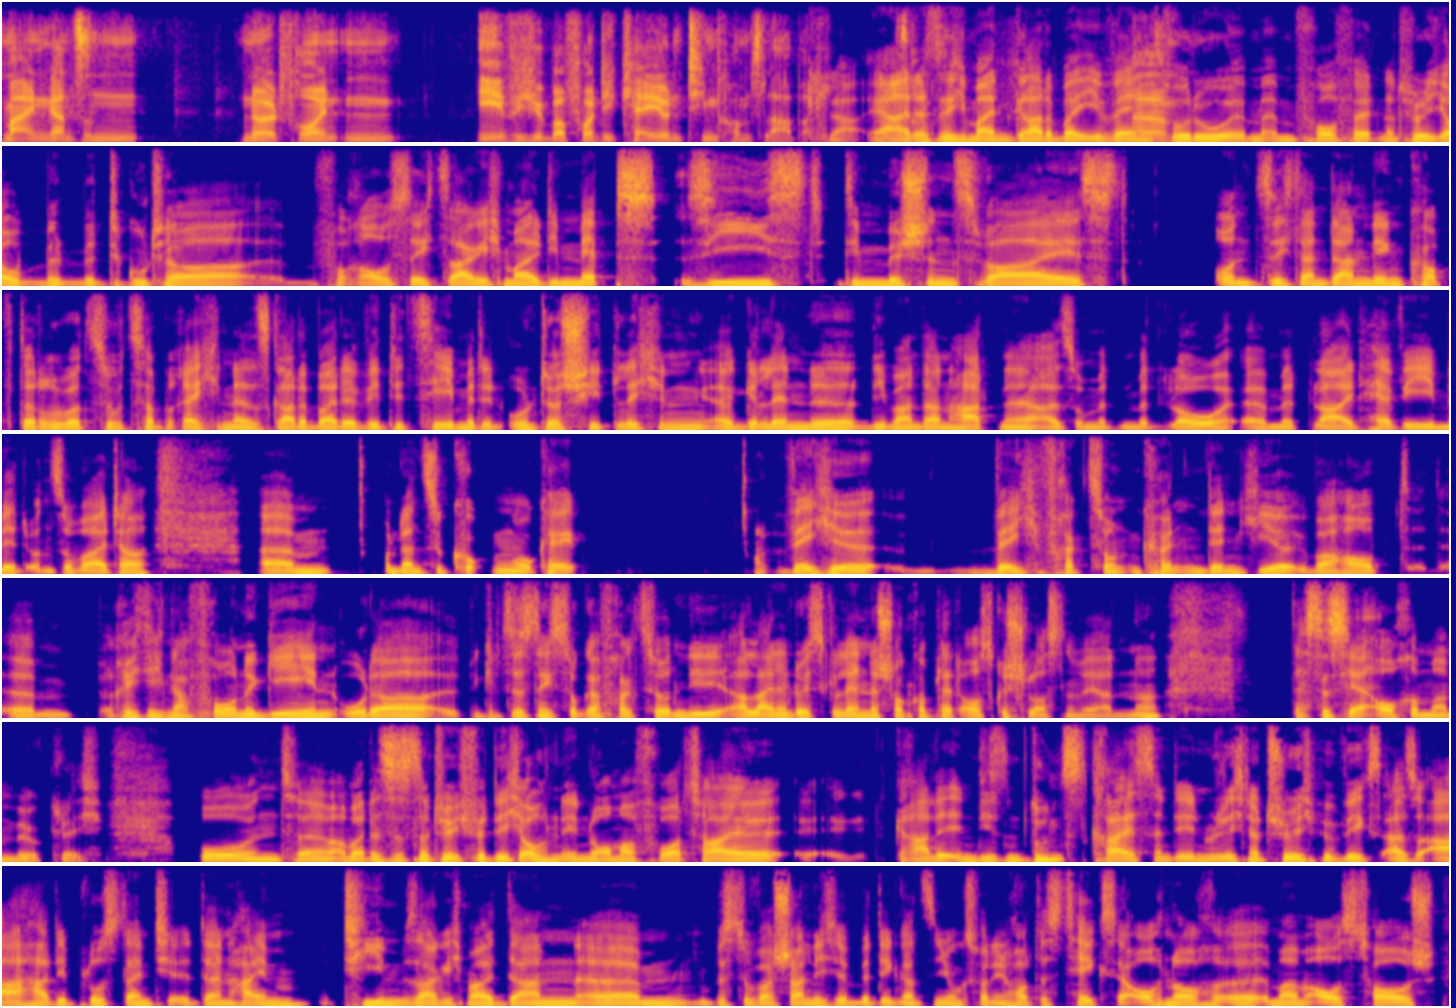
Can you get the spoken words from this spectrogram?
meinen ganzen Nerdfreunden ewig über 40k und Teamcoms labern. Klar, ja, das ich meine, gerade bei Events, ähm, wo du im, im Vorfeld natürlich auch mit, mit guter Voraussicht, sage ich mal, die Maps siehst, die Missions weißt, und sich dann dann den Kopf darüber zu zerbrechen, das ist gerade bei der WTC mit den unterschiedlichen äh, Gelände, die man dann hat, ne, also mit mit Low, äh, mit Light, Heavy, mit und so weiter, ähm, und dann zu gucken, okay, welche welche Fraktionen könnten denn hier überhaupt ähm, richtig nach vorne gehen oder gibt es nicht sogar Fraktionen, die alleine durchs Gelände schon komplett ausgeschlossen werden? Ne? Das ist ja auch immer möglich. Und äh, aber das ist natürlich für dich auch ein enormer Vorteil, äh, gerade in diesem Dunstkreis, in dem du dich natürlich bewegst. Also A, HD Plus, dein, dein Heimteam, sage ich mal, dann ähm, bist du wahrscheinlich mit den ganzen Jungs von den Hottest Takes ja auch noch äh, immer im Austausch.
